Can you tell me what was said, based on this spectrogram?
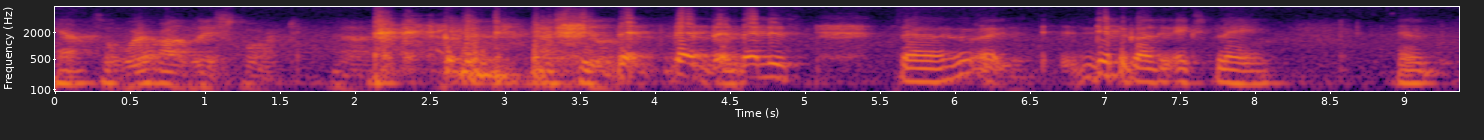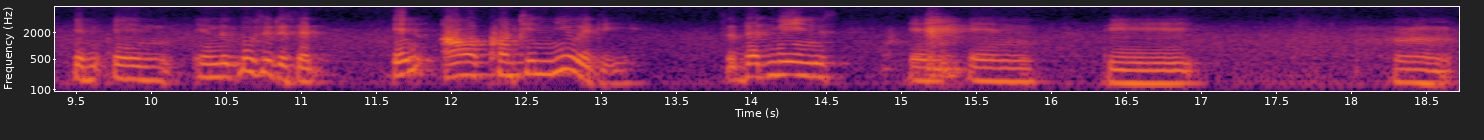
yeah. So where are they stored? Uh, that, that, that, that is uh, difficult to explain. So in, in, in the is said, in our continuity. So that means in, in the um,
